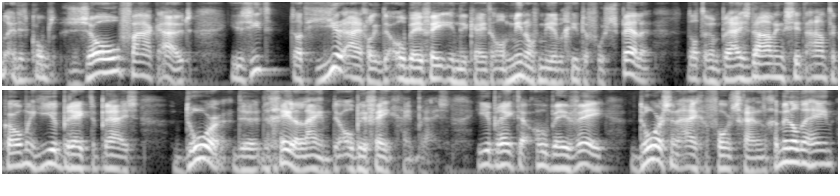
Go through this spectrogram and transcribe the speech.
en het komt zo vaak uit. Je ziet dat hier eigenlijk de OBV-indicator al min of meer begint te voorspellen dat er een prijsdaling zit aan te komen. Hier breekt de prijs door de, de gele lijn, de OBV, geen prijs. Hier breekt de OBV door zijn eigen voortschrijdende gemiddelde heen.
